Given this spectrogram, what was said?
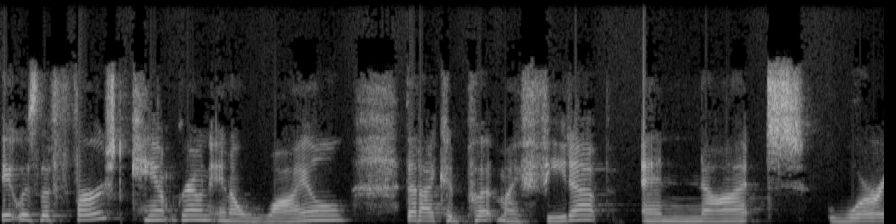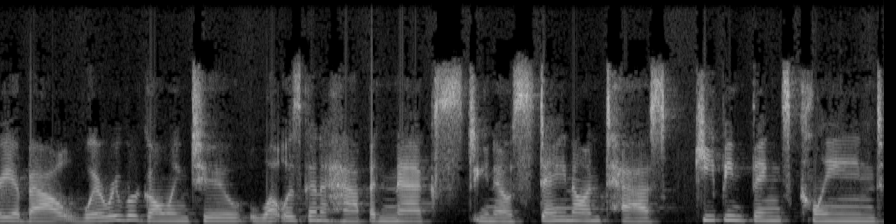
it was the first campground in a while that I could put my feet up and not worry about where we were going to, what was going to happen next, you know, staying on task, keeping things cleaned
